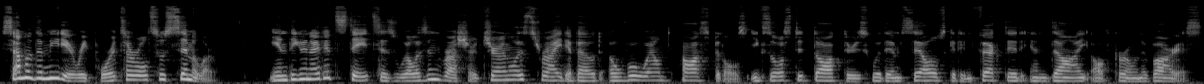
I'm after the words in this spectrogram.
Some of the media reports are also similar. In the United States, as well as in Russia, journalists write about overwhelmed hospitals, exhausted doctors who themselves get infected and die of coronavirus.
